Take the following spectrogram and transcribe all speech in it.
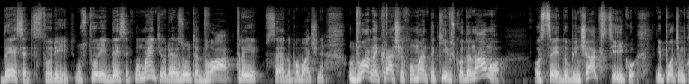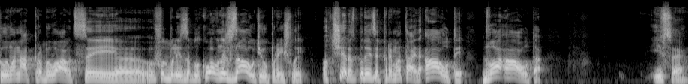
10 створіть. Ну, створіть 10 моментів, реалізуйте 2, 3, все, до побачення. Ну, два найкращих моменти київського Динамо. Ось цей Дубінчак в стійку, і потім, коли Ванат пробивав цей е, футболіст заблокував, вони ж з аутів прийшли. От ще раз подивіться, примотайте. Аути, два аута. І все.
